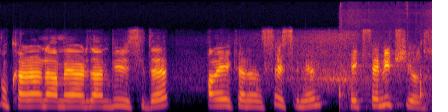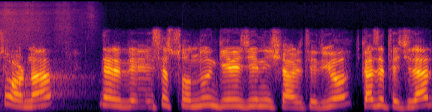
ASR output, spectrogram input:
Bu kararnamelerden birisi de Amerika'nın sesinin 83 yıl sonra neredeyse sonunun geleceğini işaret ediyor. Gazeteciler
